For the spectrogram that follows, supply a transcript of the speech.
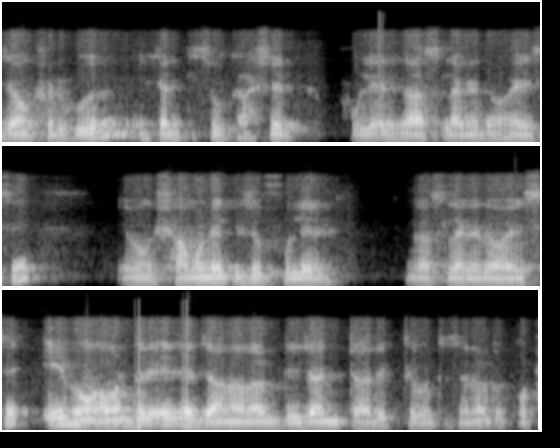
যে অংশটুকু, এখানে কিছু ঘাসের ফুলের গাছ লাগিয়ে দেওয়া হয়েছে এবং সামনে কিছু ফুলের গাছ লাগিয়ে দেওয়া হয়েছে এবং আমাদের এই যে জানালার ডিজাইনটা দেখতে পাচ্ছেন কত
